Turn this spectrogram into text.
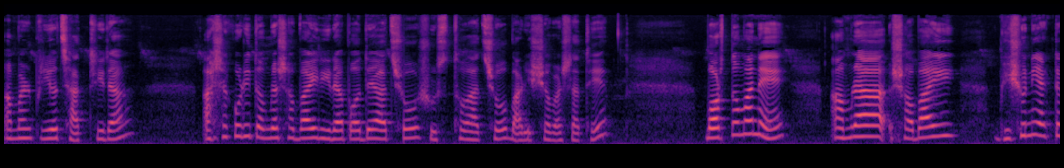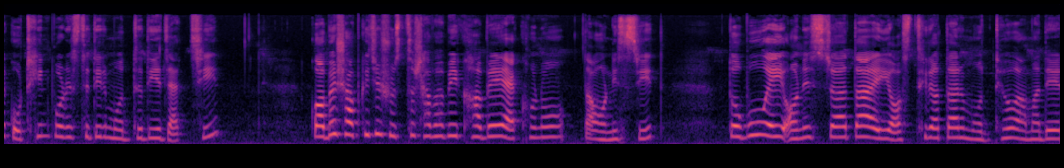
আমার প্রিয় ছাত্রীরা, আশা করি তোমরা সবাই নিরাপদে আছো, সুস্থ আছো বাড়ির সবার সাথে। বর্তমানে আমরা সবাই ভীষণই একটা কঠিন পরিস্থিতির মধ্যে দিয়ে যাচ্ছি। কবে সব কিছু সুস্থ স্বাভাবিক হবে এখনও তা অনিশ্চিত। তবু এই অনিশ্চয়তা, এই অস্থিরতার মধ্যেও আমাদের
